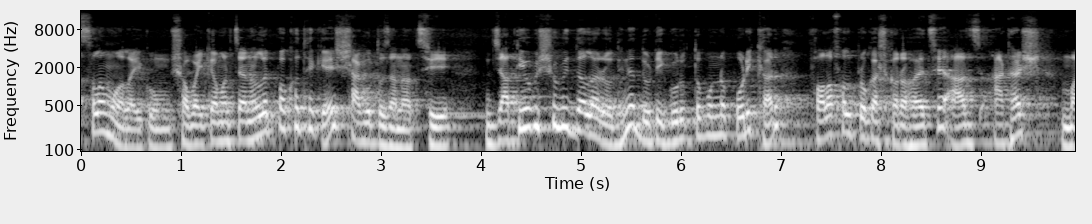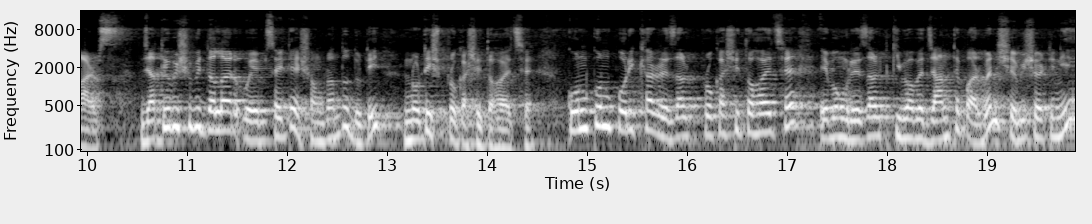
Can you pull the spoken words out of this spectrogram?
আসসালামু আলাইকুম। সবাইকে আমার চ্যানেলের পক্ষ থেকে স্বাগত জানাচ্ছি। জাতীয় বিশ্ববিদ্যালয়ের অধীনে দুটি গুরুত্বপূর্ণ পরীক্ষার ফলাফল প্রকাশ করা হয়েছে আজ আঠাশ মার্চ। জাতীয় বিশ্ববিদ্যালয়ের ওয়েবসাইটে এ সংক্রান্ত দুটি নোটিশ প্রকাশিত হয়েছে। কোন কোন পরীক্ষার রেজাল্ট প্রকাশিত হয়েছে এবং রেজাল্ট কীভাবে জানতে পারবেন সে বিষয়টি নিয়ে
